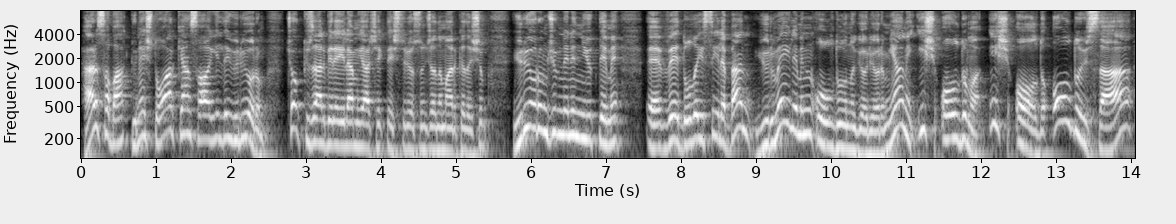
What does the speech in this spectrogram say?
Her sabah güneş doğarken sahilde yürüyorum. Çok güzel bir eylem gerçekleştiriyorsun canım arkadaşım. Yürüyorum cümlenin yüklemi e, ve dolayısıyla ben yürüme eyleminin olduğunu görüyorum. Yani iş oldu mu? İş oldu. Olduysa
